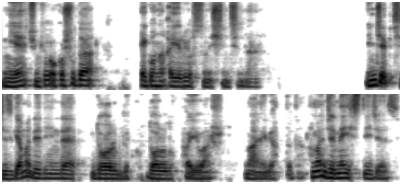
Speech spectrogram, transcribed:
Niye? Çünkü o koşulda egonu ayırıyorsun işin içinden. İnce bir çizgi ama dediğinde doğruluk, doğruluk payı var maneviyatta da. Ama önce ne isteyeceğiz?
